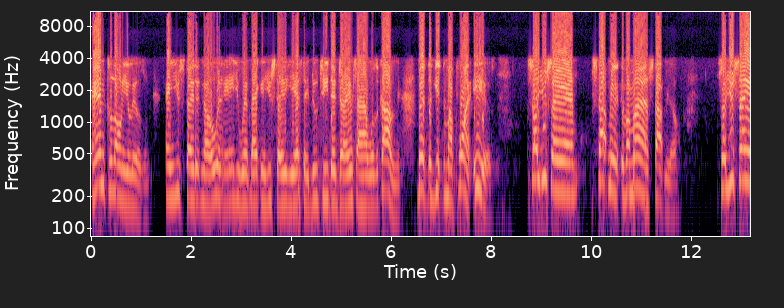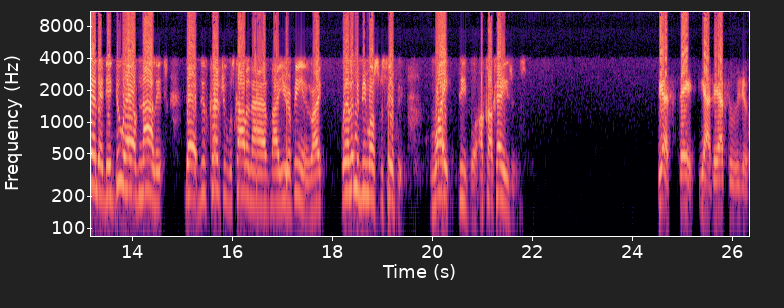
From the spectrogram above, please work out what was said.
and colonialism? And you stated no, and then you went back and you stated yes, they do teach that Jamestown was a colony. But to get to my point is, so you saying, stop me if I'm lying, stop me though. So you saying that they do have knowledge that this country was colonized by Europeans, right? Well, let me be more specific. White people or Caucasians. Yes, they yeah, they absolutely do.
